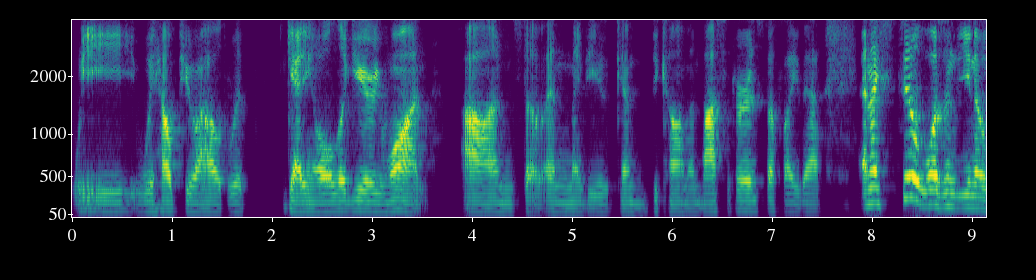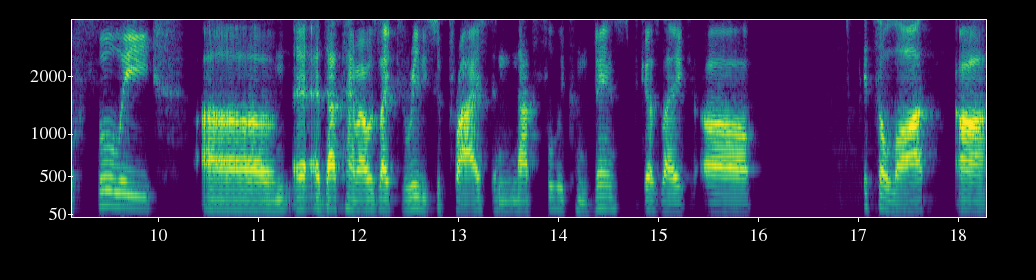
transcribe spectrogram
we we help you out with getting all the gear you want um stuff and maybe you can become ambassador and stuff like that. And i still wasn't you know fully um at that time i was like really surprised and not fully convinced because like uh it's a lot uh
